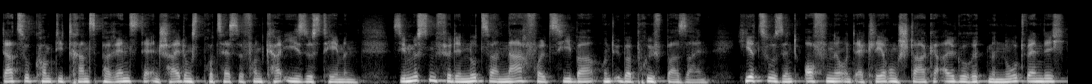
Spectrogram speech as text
Dazu kommt die Transparenz der Entscheidungsprozesse von KI-Systemen. Sie müssen für den Nutzer nachvollziehbar und überprüfbar sein. Hierzu sind offene und erklärungsstarke Algorithmen notwendig,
